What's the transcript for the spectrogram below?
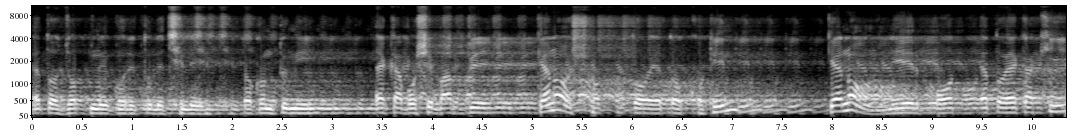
এত যত্নে গড়ে তুলেছিলে। তখন তুমি একা বসে ভাববে, কেন সত্য এত কঠিন? কেন মেয়ের পথ এত একাকী?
